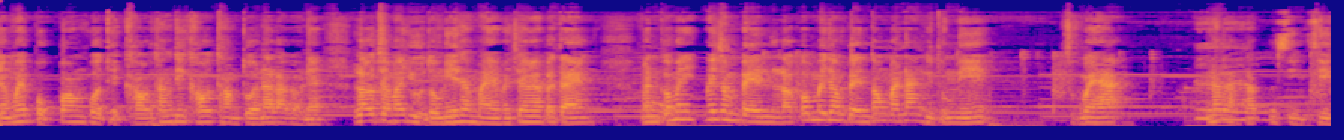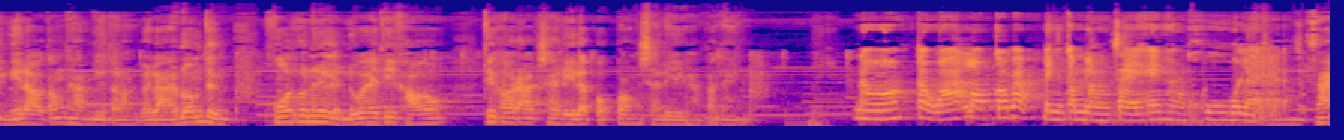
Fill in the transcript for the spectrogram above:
ยังไม่ปกป้องโปรเทคเขาทั้งที่เขาทำตัวน่ารักแบบเนี้ยเราจะมาอยู่ตรงนี้ทำไมไม่ใช่ไหมป้าแตงมันก็ไม่ไม่จำเป็นเราก็ไม่จำเป็นต้องมานั่งอยู่ตรงนี้ถูกไหมฮะ นั่นแหละครับคือสิ่งสิ่งที่เราต้องทำอยู่ตลอดเวลารวมถึงโฮสต์คนอื่นด้วยที่เขาที่เขารักชาลีและปกป้องชาลีครับป้าแตงเนาะแต่ว่าเราก็แบบเป็นกำลังใจให้ทั้งคู่แหละใช่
